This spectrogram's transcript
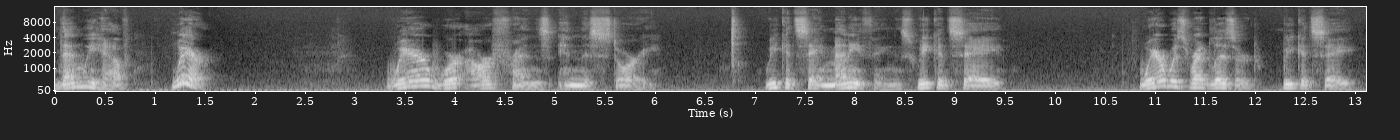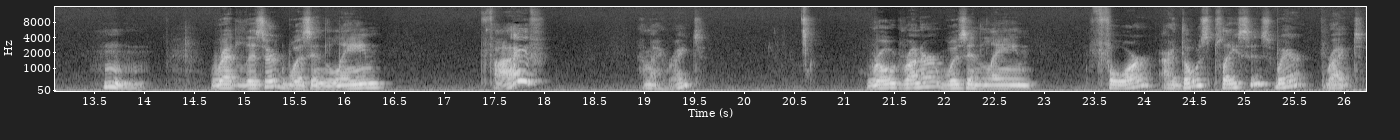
Then we have where. Where were our friends in this story? We could say many things. We could say, Where was Red Lizard? We could say, Hmm, Red Lizard was in lane five? Am I right? Roadrunner was in lane four. Are those places where? Right.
